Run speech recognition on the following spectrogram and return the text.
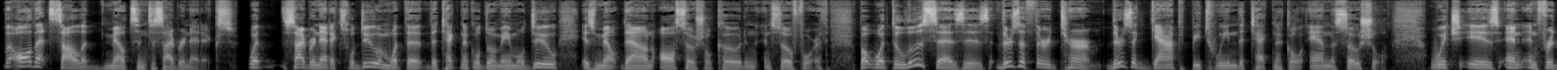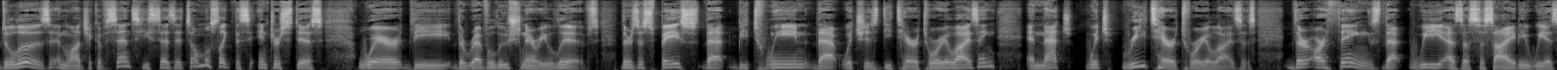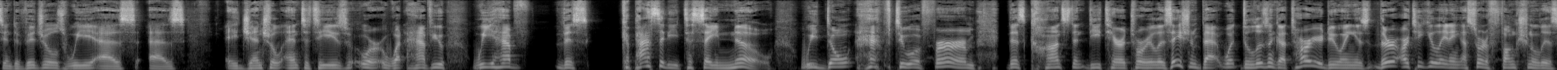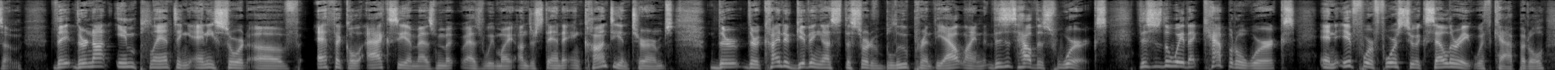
all that solid melts into cybernetics. What cybernetics will do and what the, the technical domain will do is melt down all social code and, and so forth. But what Deleuze says is there's a third term. There's a gap between the technical and the social, which is, and, and for Deleuze in Logic of Sense, he says it's almost like this interstice where the, the revolutionary lives. There's a space that between that which is deterritorializing and that which reterritorializes. There are things that we as a society, we as individuals, we as, as agential entities or what have you, we have this capacity to say no. We don't have to affirm this constant deterritorialization. That what Deleuze and Guattari are doing is they're articulating a sort of functionalism. They, they're not implanting any sort of ethical axiom as, as we might understand it in Kantian terms. They're, they're kind of giving us the sort of blueprint, the outline. This is how this works. This is the way that capital works. And if we're forced to accelerate with capital,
